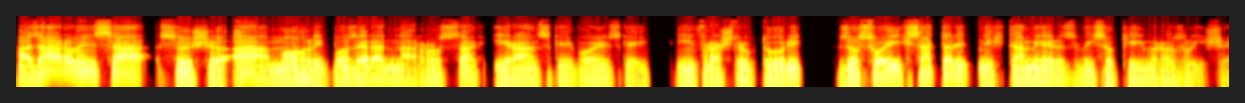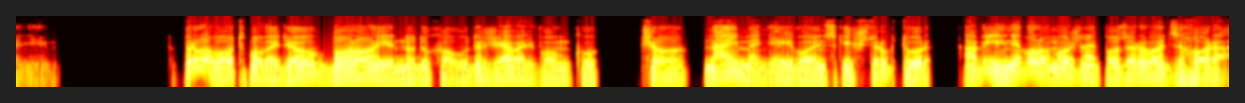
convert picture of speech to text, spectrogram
A zároveň sa SŠA mohli pozerať na rozsah iránskej vojenskej infraštruktúry zo svojich satelitných kamier s vysokým rozlíšením. Prvou odpoveďou bolo jednoducho udržiavať vonku čo najmenej vojenských štruktúr, aby ich nebolo možné pozorovať z hora,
